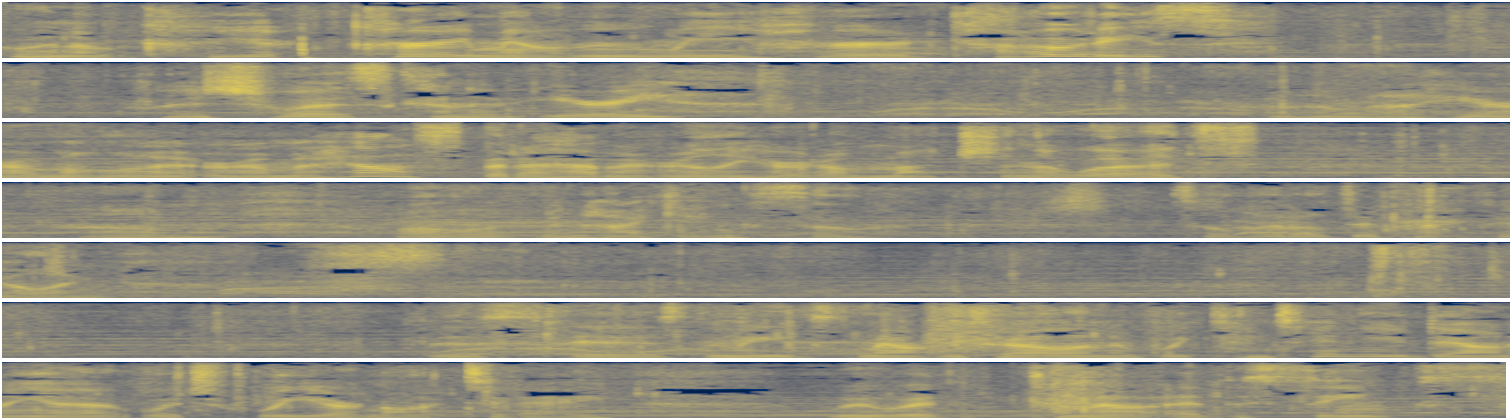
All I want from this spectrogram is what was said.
Going up Curry, Curry Mountain, we heard coyotes, which was kind of eerie. What a wonderful Um, I hear them a lot around my house, but I haven't really heard them much in the woods um, while I've been hiking, so it's a little different feeling. This is the Meigs Mountain Trail, and if we continue down it, which we are not today, we would come out at the Sinks.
